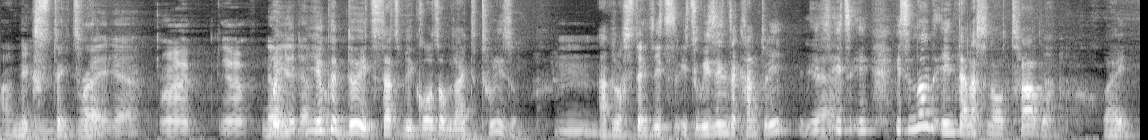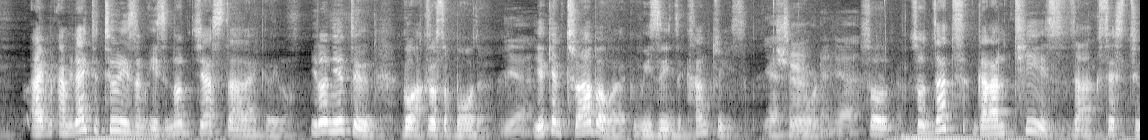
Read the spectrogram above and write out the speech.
uh, next state. Right. Yeah. Right. Yeah. No. but yeah. you, Definitely. you could do it. That's because of right to tourism across states. It's it's within the country. Yeah. It's, it's it's not international travel, right? I, I mean, like to tourism is not just uh, like you know you don't need to go across the border. Yeah. You can travel like within the countries. Yeah, Sure. important. Yeah. So so that guarantees the access to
